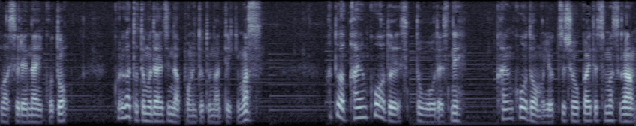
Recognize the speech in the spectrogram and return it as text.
忘れないこと。これがとても大事なポイントとなっていきます。あとは会員コードですとですね。肝行動も4つ紹介いたしますが、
